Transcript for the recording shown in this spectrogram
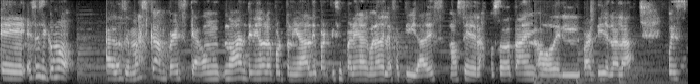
eh, es así como a los demás campers que aún no han tenido la oportunidad de participar en alguna de las actividades, no sé, de las Posada Time o del Party de Lala, pues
